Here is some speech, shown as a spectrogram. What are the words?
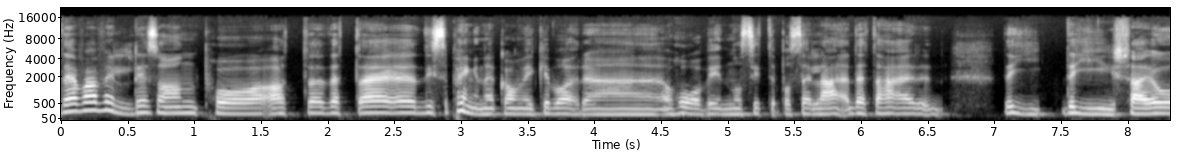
det, var veldig sånn på at dette, disse pengene kan vi ikke bare håve inn og sitte på selv her. Dette her, det, det gir seg jo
